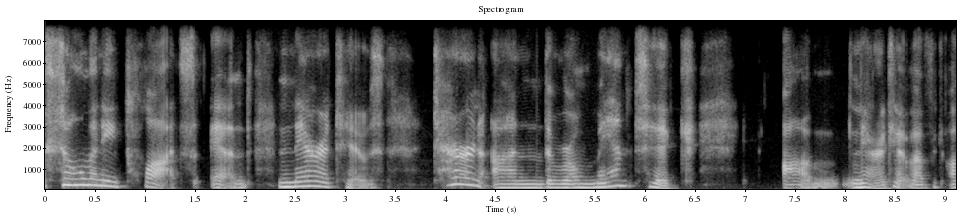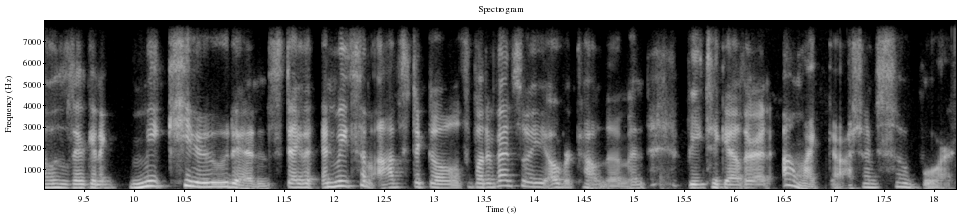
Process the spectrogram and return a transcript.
so many plots and narratives turn on the romantic um, narrative of oh they're going to meet cute and stay and meet some obstacles but eventually overcome them and be together. And oh my gosh i'm so bored.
